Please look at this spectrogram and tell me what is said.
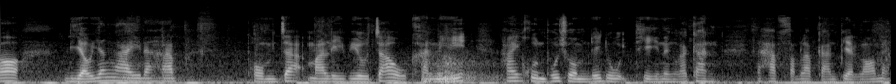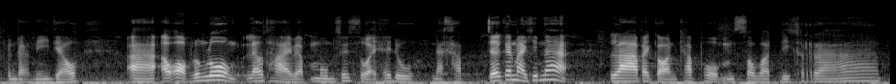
ก็เดี๋ยวยังไงนะครับ ผมจะมารีวิวเจ้าคันนี้ ให้คุณผู้ชมได้ดูอีกทีหนึ่งล้วกันนะครับสำหรับการเปลี่ยนล้อแม็กเป็นแบบนี้เดี๋ยวอเอาออกโล่งๆ แล้วถ่ายแบบมุมสวยๆ ให้ดูนะครับ เจอกันใหม่คลิปหน้า ลาไปก่อนครับผม สวัสดีครับ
